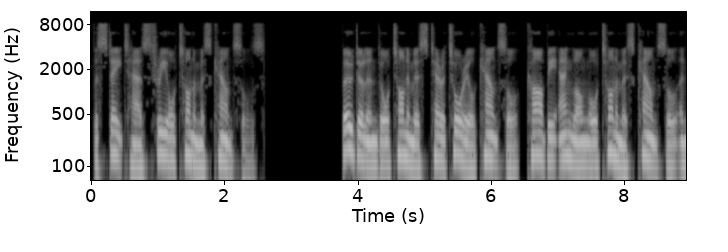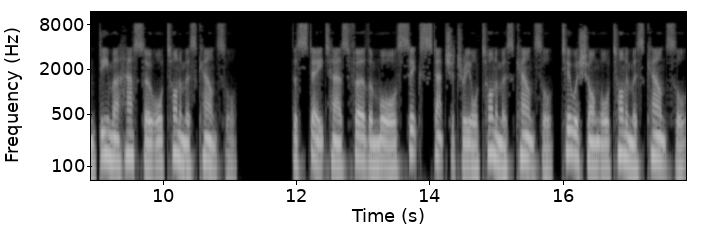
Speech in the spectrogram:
The state has three autonomous councils. Bodoland Autonomous Territorial Council, Karbi Anglong Autonomous Council and Dima Hasao Autonomous Council. The state has furthermore six statutory autonomous council, Tiwashong Autonomous Council,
